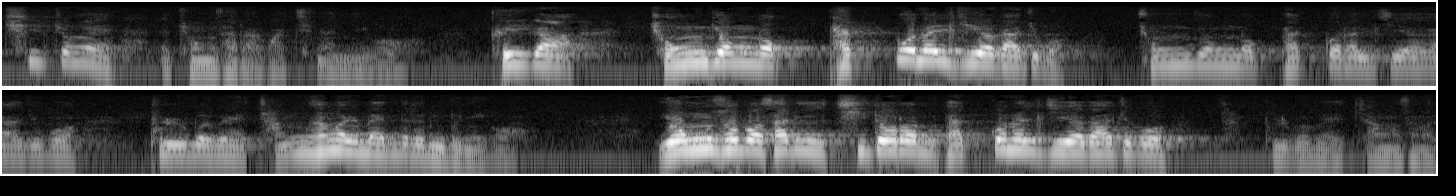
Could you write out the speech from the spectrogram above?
칠종의 종사라고 치는 이고 그이가 종경록 백권을 지어가지고 종경록 백권을 지어가지고 불법의 장성을 만드는 분이고 용수보살이 지도론 백권을 지어가지고 불법의 장성을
